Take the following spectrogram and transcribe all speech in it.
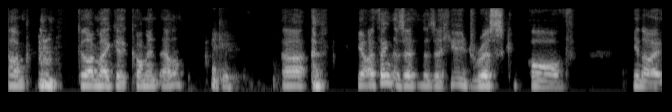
Um, could I make a comment, Alan? Thank you. Uh, yeah, I think there's a there's a huge risk of, you know,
